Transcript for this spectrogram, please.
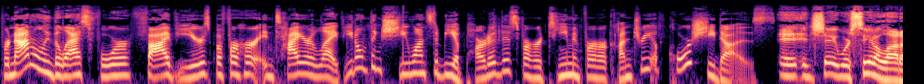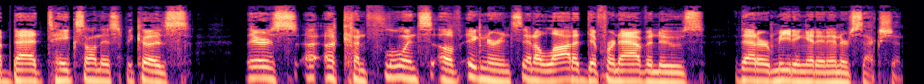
for not only the last four, five years, but for her entire life. You don't think she wants to be a part of this for her team and for her country? Of course she does. And, and Shae, we're seeing a lot of bad takes on this because there's a, a confluence of ignorance in a lot of different avenues that are meeting at an intersection.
